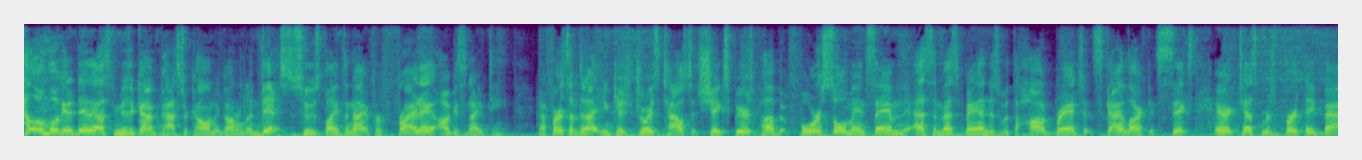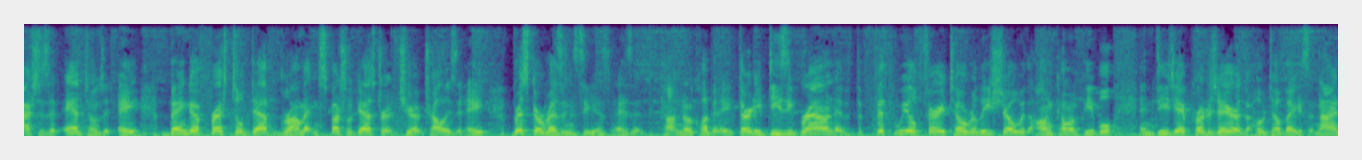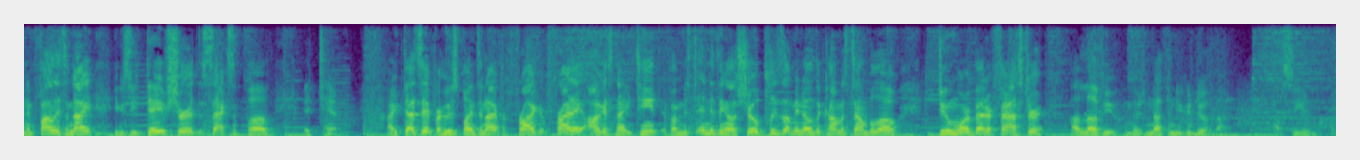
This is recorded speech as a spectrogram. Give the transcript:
Hello and welcome to Daily Austin Music. I'm Pastor Colin McDonald, and this is Who's Playing Tonight for Friday, August 19th. Now, first up tonight, you can catch Joyce Taus at Shakespeare's Pub at 4. Soulman Sam and the SMS Band is with the Hog Branch at Skylark at 6. Eric Tessmer's Birthday Bash is at Antone's at 8. Benga, Fresh Till Death, Grommet, and Special Guest are at Cheer Up Charlie's at 8. Briscoe Residency is, is at the Continental Club at 8.30. DZ Brown at the Fifth Wheel Fairy Tale Release Show with Oncoming People and DJ Protege are at the Hotel Vegas at 9. And finally tonight, you can see Dave Sure at the Saxon Pub at 10. All right, that's it for Who's Playing Tonight for Friday, August 19th. If I missed anything on the show, please let me know in the comments down below. Do more, better, faster. I love you, and there's nothing you can do about it. I'll see you tomorrow.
